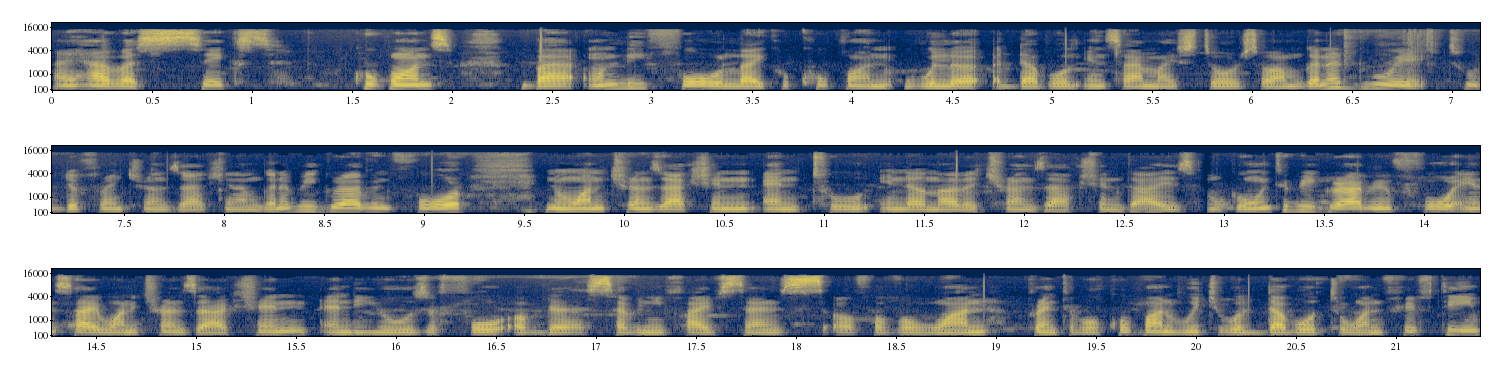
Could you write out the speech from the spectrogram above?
I have a six coupons but only four like a coupon will uh, double inside my store. So i'm gonna do two different transactions i'm gonna be grabbing four in one transaction and two in another transaction guys. I'm going to be grabbing four inside one transaction and use four of the 75 cents off of a one printable coupon which will double to 150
